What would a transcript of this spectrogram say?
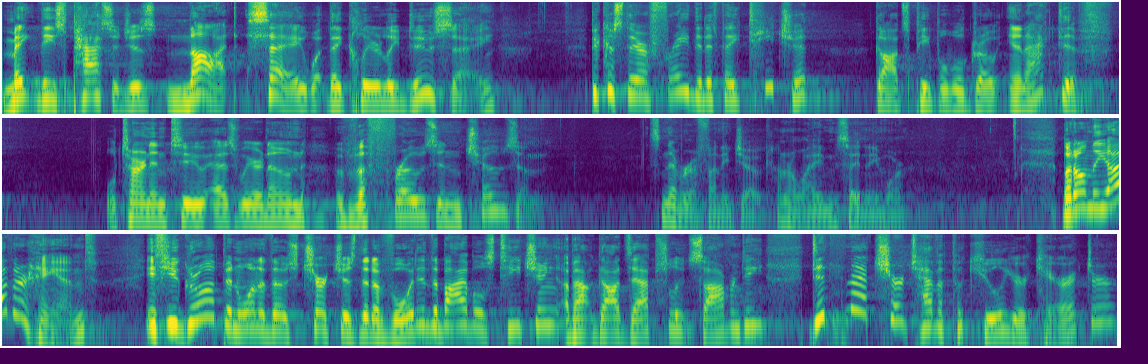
make these passages not say what they clearly do say because they're afraid that if they teach it, God's people will grow inactive, will turn into, as we are known, the frozen chosen. It's never a funny joke. I don't know why I even say it anymore. But on the other hand, if you grew up in one of those churches that avoided the Bible's teaching about God's absolute sovereignty, didn't that church have a peculiar character?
